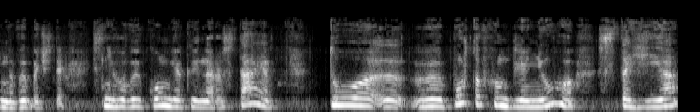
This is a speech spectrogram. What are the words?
Вибачте, сніговий ком, який наростає, то е, е, поштовхом для нього стає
